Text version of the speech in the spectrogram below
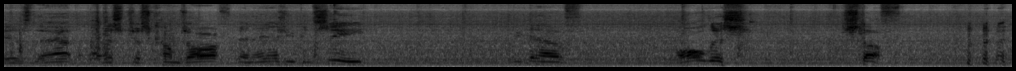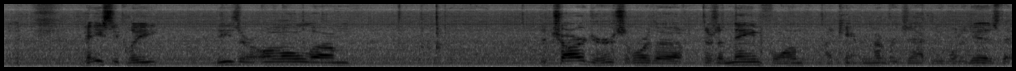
Is that. This just comes off, and as you can see, we have all this stuff. Basically, these are all um, the chargers, or the, there's a name for them, I can't remember exactly what it is, that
